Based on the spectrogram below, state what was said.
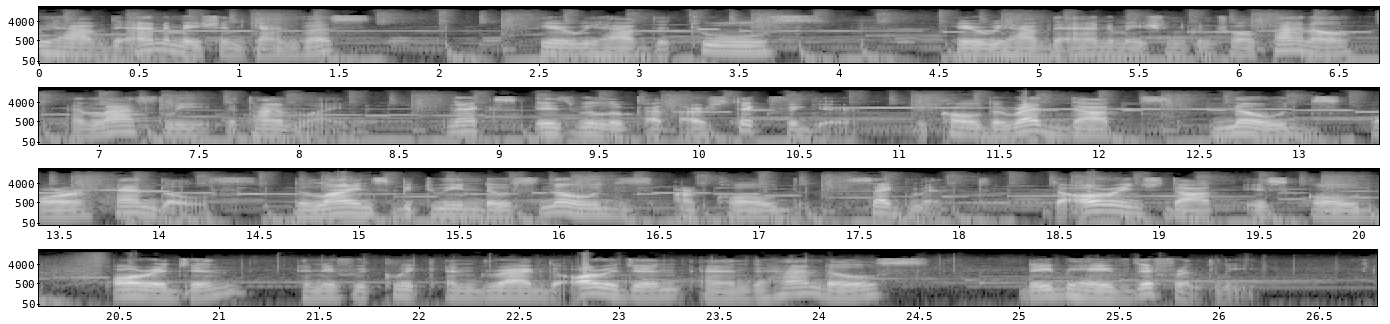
We have the animation canvas, here we have the tools, here we have the animation control panel, and lastly, the timeline. Next is we look at our stick figure. We call the red dots nodes or handles. The lines between those nodes are called segment. The orange dot is called origin, and if we click and drag the origin and the handles, they behave differently.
